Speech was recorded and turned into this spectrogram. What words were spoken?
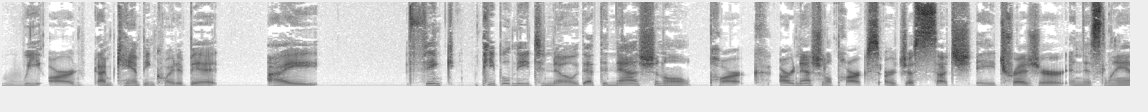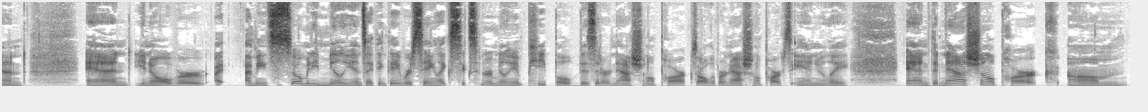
we are, I'm camping quite a bit. I think people need to know that the national park, our national parks are just such a treasure in this land. And, you know, over, I, I, mean, so many millions, I think they were saying like 600 million people visit our national parks, all of our national parks annually. And the national park, um,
